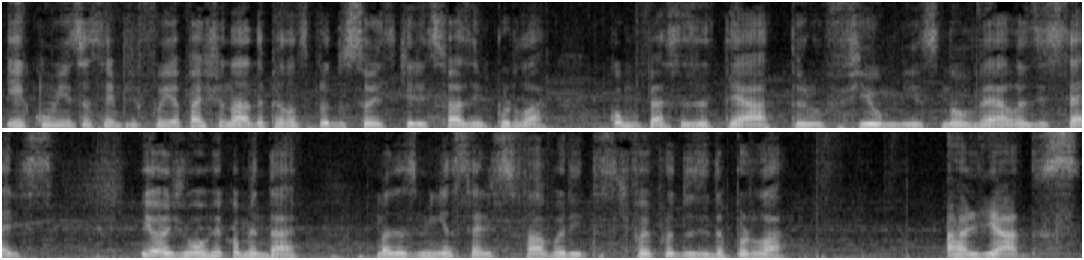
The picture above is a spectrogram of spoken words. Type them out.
E com isso eu sempre fui apaixonada pelas produções que eles fazem por lá, como peças de teatro, filmes, novelas e séries. E hoje vou recomendar uma das minhas séries favoritas que foi produzida por lá. Aliados.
